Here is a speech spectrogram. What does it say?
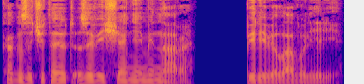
как зачитают завещание Минара, перевела Валерия.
